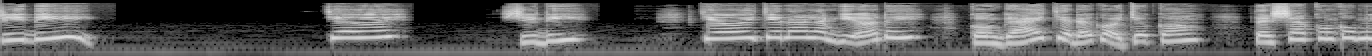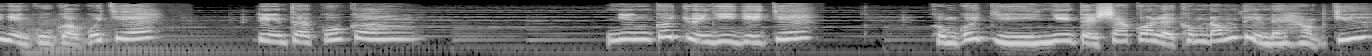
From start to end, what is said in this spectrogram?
Đi Cha ơi! Đi Cha ơi, cha đang làm gì ở đây? Con gái cha đã gọi cho con. Tại sao con không nhận cuộc gọi của cha? Tiền thật của con. Nhưng có chuyện gì vậy cha? Không có gì, nhưng tại sao con lại không đóng tiền đại học chứ?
